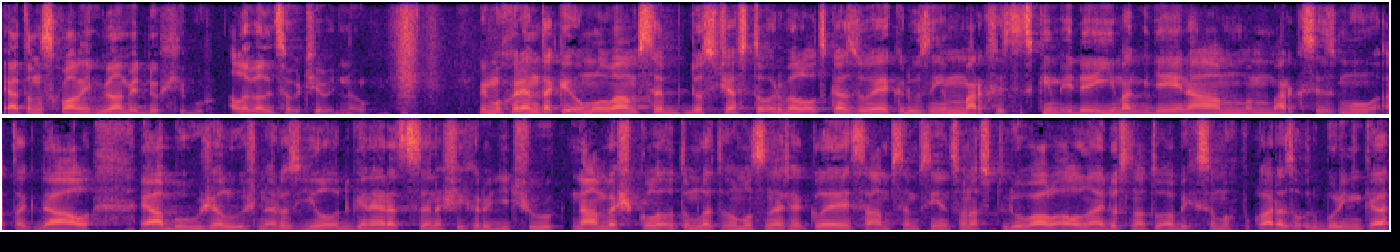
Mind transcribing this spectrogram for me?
Já tam schválně udělám jednu chybu, ale velice očividnou. Mimochodem taky omlouvám se, dost často Orwell odkazuje k různým marxistickým ideím a k dějinám marxismu a tak dál. Já bohužel už na rozdíl od generace našich rodičů nám ve škole o tomhle toho moc neřekli. Sám jsem si něco nastudoval, ale ne dost na to, abych se mohl pokládat za odborníka.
